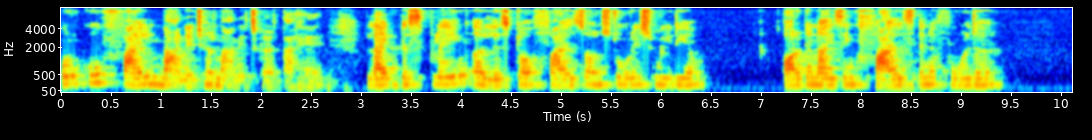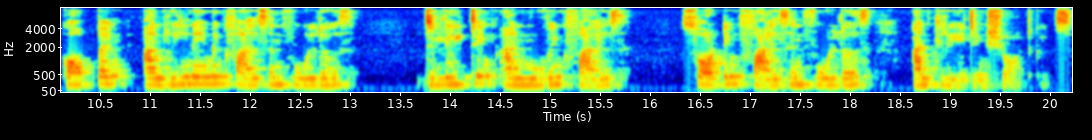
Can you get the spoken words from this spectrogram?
उनको फ़ाइल मैनेजर मैनेज करता है like displaying a list of files on storage medium organizing files in a folder copying and renaming files in folders deleting and moving files sorting files in folders and creating shortcuts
